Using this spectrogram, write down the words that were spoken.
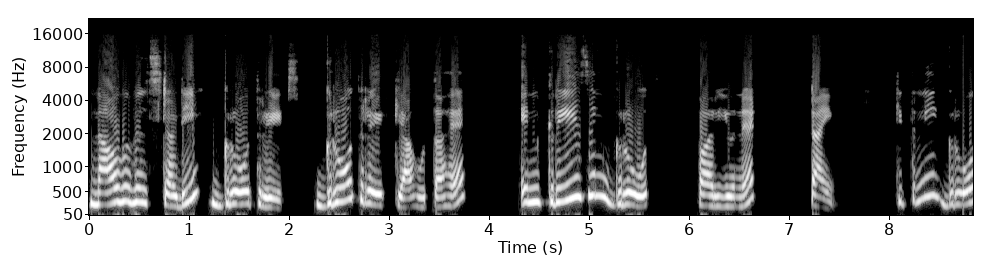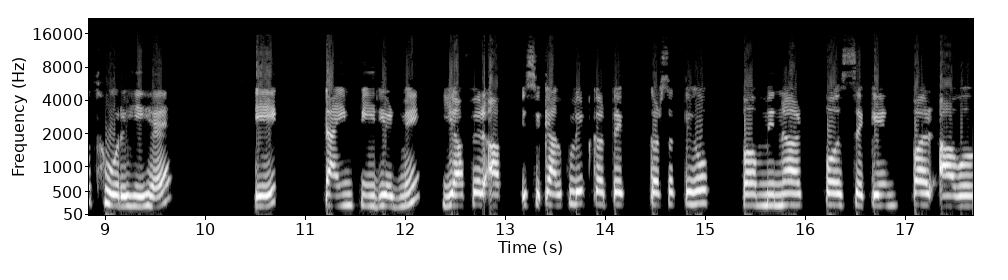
Now we will study growth rates growth rate क्या होता है? Increase in growth per unit time कितनी ग्रोथ हो रही है? एक टाइम पीरियड में, या फिर आप इसे कैलकुलेट करते, कर सकते हो? पर मिनट पर सेकेंड पर आवर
